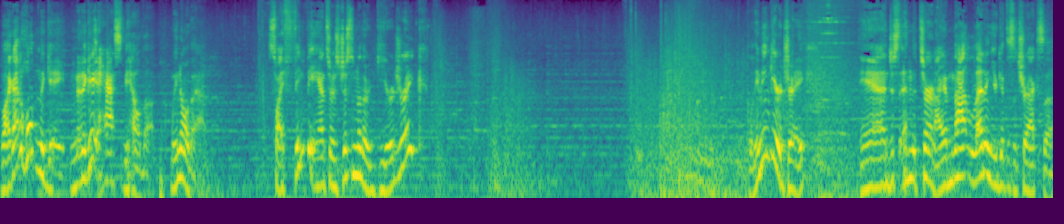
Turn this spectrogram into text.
Well, I gotta hold in the gate, and the gate has to be held up. We know that. So I think the answer is just another Gear Drake. Gleaming Gear Drake. And just end the turn. I am not letting you get this Atraxa.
